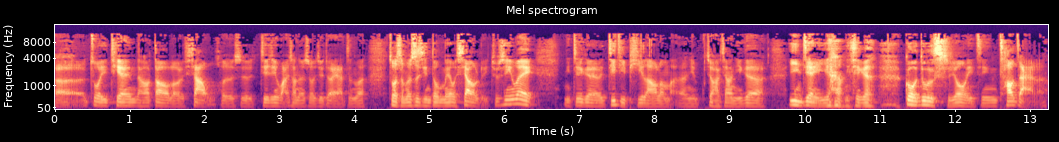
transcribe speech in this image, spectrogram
呃做一天，然后到了下午或者是接近晚上的时候，就觉得哎呀，怎么做什么事情都没有效率，就是因为你这个机体疲劳了嘛，你就好像一个硬件一样，你这个过度使用已经超载了。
